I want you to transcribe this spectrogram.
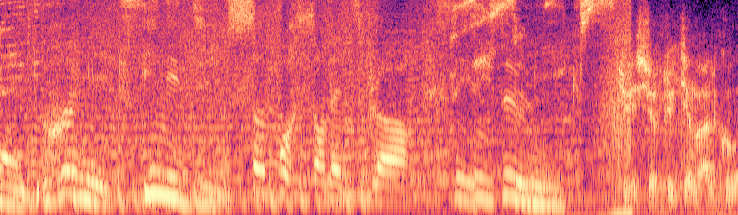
Remix, inédit, 100% d'explore. C'est The Mix. Tu es sûr que tu tiendras le coup?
